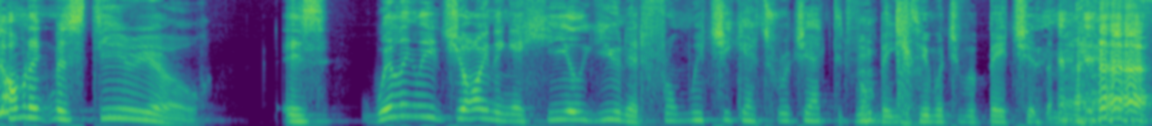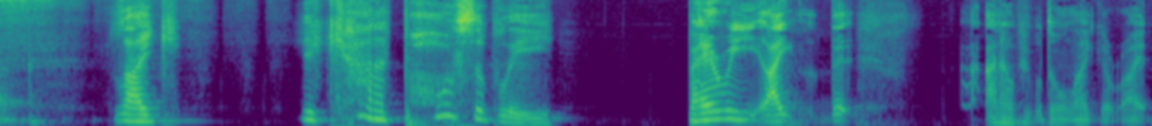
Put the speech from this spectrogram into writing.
Dominic Mysterio is willingly joining a heel unit from which he gets rejected from being too much of a bitch at the minute. like, you cannot possibly bury like. The, I know people don't like it, right?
